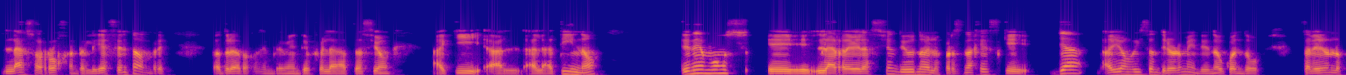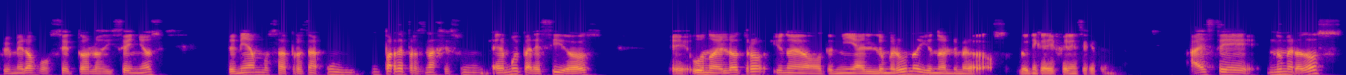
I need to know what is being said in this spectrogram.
Lazo Roja en realidad es el nombre, Patrulla Roja simplemente fue la adaptación aquí al, latino. Tenemos eh, la revelación de uno de los personajes que ya habíamos visto anteriormente, ¿no? Cuando salieron los primeros bocetos, los diseños, teníamos un, par de personajes eh, muy parecidos, eh, uno del otro, y uno tenía el número uno y uno el número dos, la única diferencia que tenía. A este número dos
